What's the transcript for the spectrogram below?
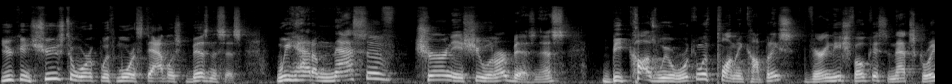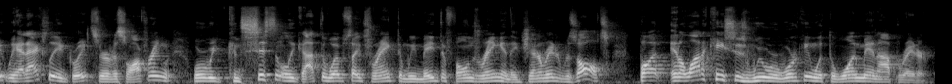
You can choose to work with more established businesses. We had a massive churn issue in our business because we were working with plumbing companies, very niche focused, and that's great. We had actually a great service offering where we consistently got the websites ranked and we made the phones ring and they generated results. But in a lot of cases, we were working with the one man operator,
